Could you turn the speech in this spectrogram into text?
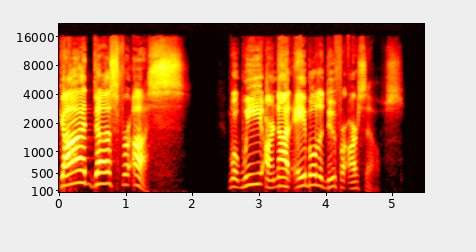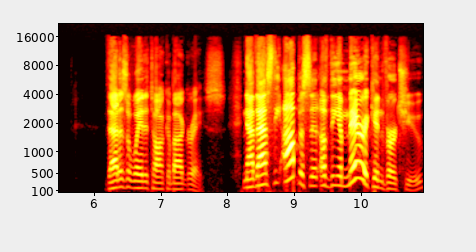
God does for us what we are not able to do for ourselves. That is a way to talk about grace. Now, that's the opposite of the American virtue,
